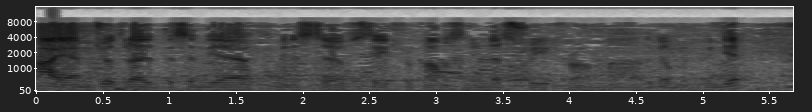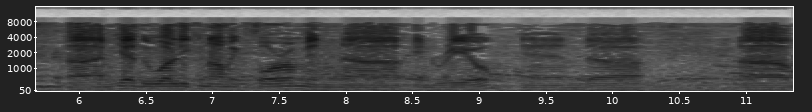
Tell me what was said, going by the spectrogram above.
Hi, I'm Jyotiraditya Scindia, Minister of State for Commerce and Industry from uh, the Government of India. Uh, I'm here at the World Economic Forum in uh, in Rio, and uh, um,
